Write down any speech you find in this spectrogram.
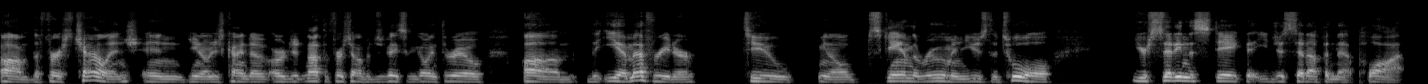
um, the first challenge and, you know, just kind of, or just, not the first challenge, but just basically going through um, the EMF reader to, you know, scan the room and use the tool you're setting the stake that you just set up in that plot.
